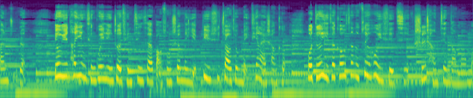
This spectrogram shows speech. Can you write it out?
班主任。由于他硬性规定这群竞赛保送生们也必须照旧每天来上课，我得以在高三的最后一学期时常见到某某。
